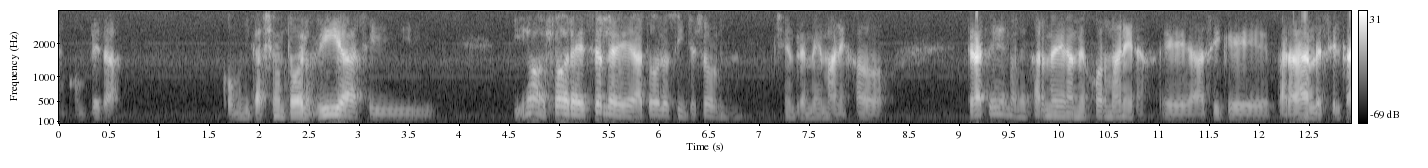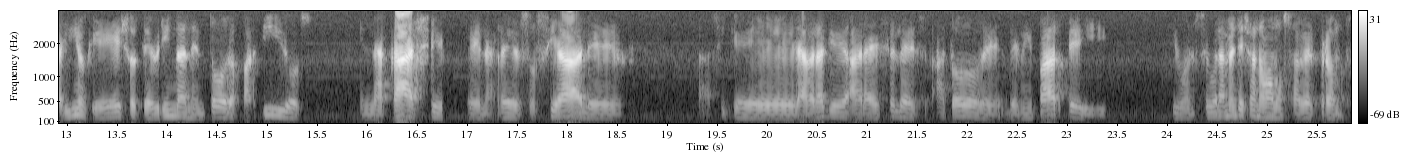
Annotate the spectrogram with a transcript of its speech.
en completa comunicación todos los días y, y no, yo agradecerle a todos los hinchas. Yo siempre me he manejado, traté de manejarme de la mejor manera. Eh, así que para darles el cariño que ellos te brindan en todos los partidos, en la calle, en las redes sociales, Así que la verdad que agradecerles a todos de, mi parte y, bueno, seguramente ya nos vamos a ver pronto.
